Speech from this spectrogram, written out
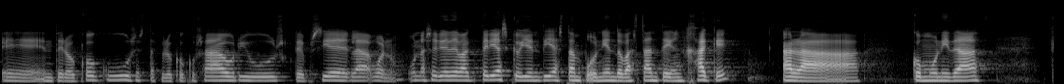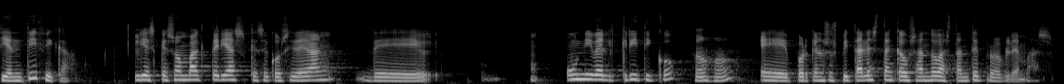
eh, Enterococcus, Staphylococcus aureus, Klebsiella, bueno, una serie de bacterias que hoy en día están poniendo bastante en jaque a la comunidad científica. Y es que son bacterias que se consideran de un nivel crítico eh, porque en los hospitales están causando bastante problemas.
